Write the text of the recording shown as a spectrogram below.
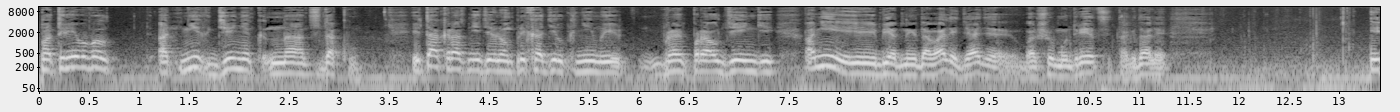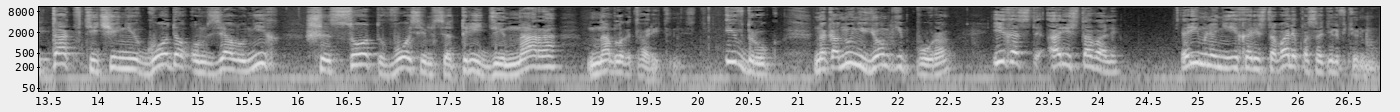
потребовал от них денег на цдаку – и так раз в неделю он приходил к ним и брал деньги. Они бедные давали, дядя, большой мудрец и так далее. И так в течение года он взял у них 683 динара на благотворительность. И вдруг, накануне Йом-Кипура, их арестовали. Римляне их арестовали, посадили в тюрьму.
